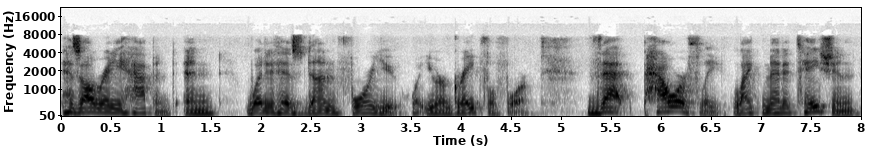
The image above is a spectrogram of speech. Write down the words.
has already happened and what it has done for you, what you are grateful for that powerfully, like meditation,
